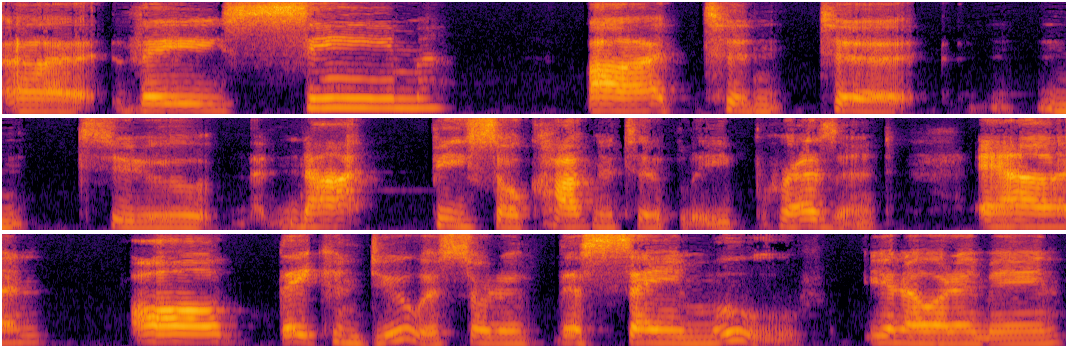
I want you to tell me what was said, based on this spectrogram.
uh they seem uh, to to to not be so cognitively present. And all they can do is sort of the same move you know what i mean?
